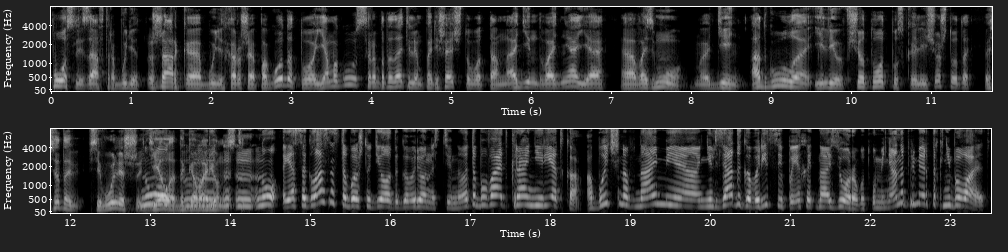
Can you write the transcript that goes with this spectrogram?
послезавтра будет жарко, будет хорошая погода, то я могу с работодателем порешать, что вот там на один-два дня я а, возьму э, день отгула или в счет отпуска или еще что-то. То есть это всего лишь ну, дело договоренности. Ну, я согласна с тобой, что дело договоренности, но это бывает крайне редко. Обычно в найме нельзя договориться и поехать на озера. Вот у меня, например, так не бывает.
